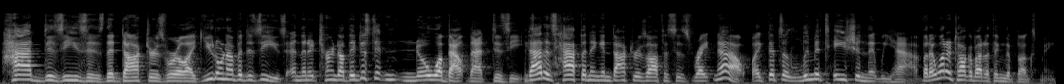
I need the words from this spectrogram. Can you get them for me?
had diseases that doctors were like, you don't have a disease. And then it turned out they just didn't know about that disease. That is happening in doctors' offices right now. Like, that's a limitation that we have. But I want to talk about a thing that bugs me.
